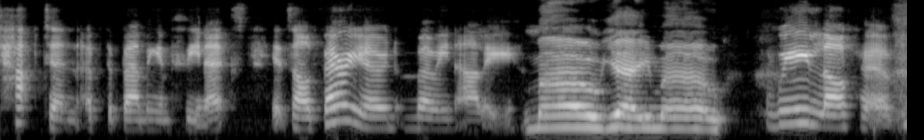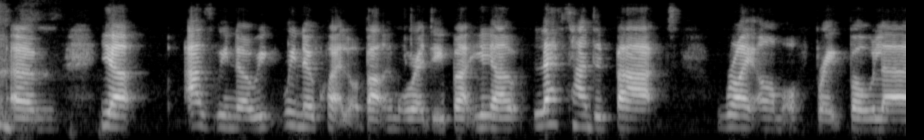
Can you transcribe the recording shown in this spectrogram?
captain of the Birmingham Phoenix. It's our very own Moeen Ali. Mo, yay Mo! We love him. Um, yeah, as we know, we, we know quite a lot about him already. But yeah, left-handed bat, right arm off-break bowler.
